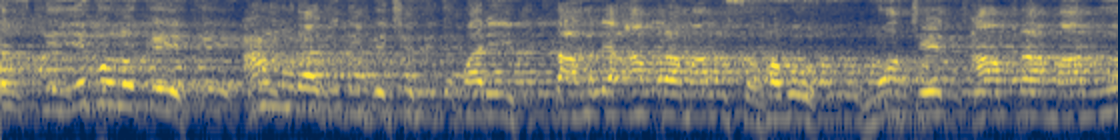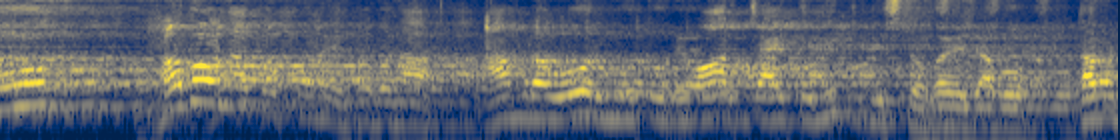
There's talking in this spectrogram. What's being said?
আজকে এগুলোকে আমরা যদি বেছে নিতে পারি, তাহলে আমরা মানুষ হব। নচেত আমরা মানুষ হব না কখনোই হব না, আমরা ওর মতন ওর চাইতে নিকৃষ্ট হয়ে যাব। কারণ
